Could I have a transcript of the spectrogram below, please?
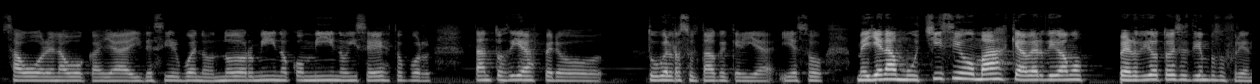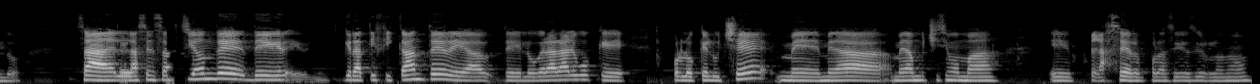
sabor en la boca ya y decir, bueno, no dormí, no comí, no hice esto por tantos días, pero tuve el resultado que quería y eso me llena muchísimo más que haber, digamos, perdido todo ese tiempo sufriendo. O sea, Sí. la sensación de, de gratificante de, de lograr algo que por lo que luché me, me da me da muchísimo más eh, placer, por así decirlo, ¿no?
